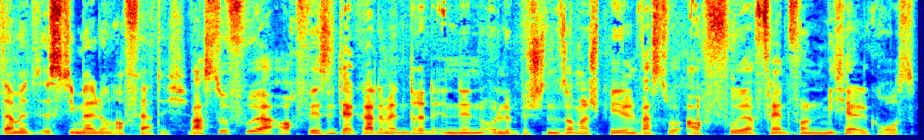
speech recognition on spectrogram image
damit ist die Meldung auch fertig. Warst du früher auch, wir sind ja gerade mittendrin in den Olympischen Sommerspielen, warst du auch früher Fan von Michael Groß?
